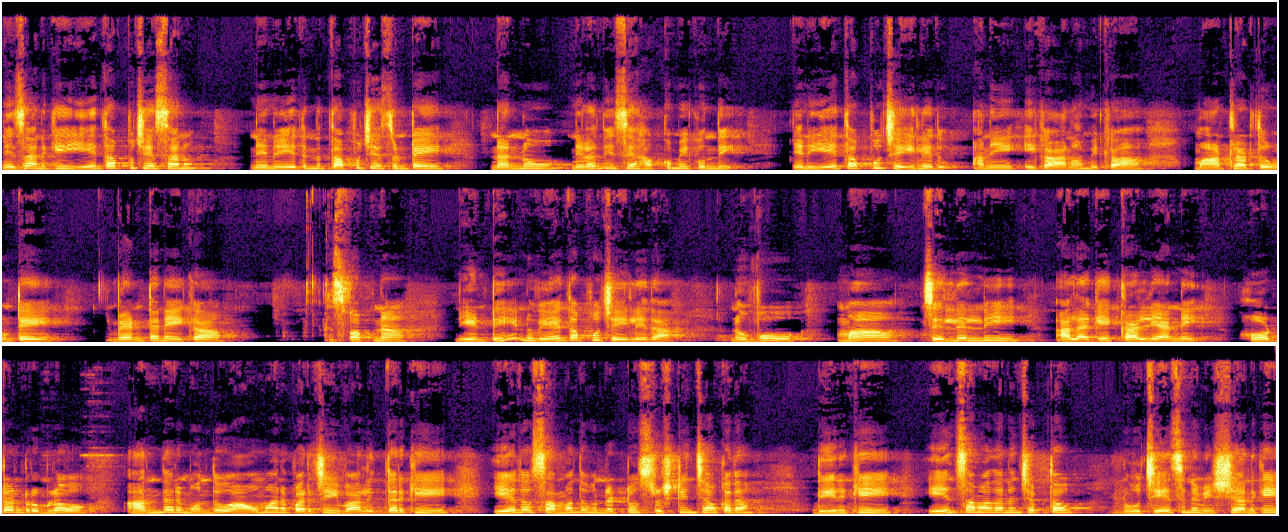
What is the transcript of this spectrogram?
నిజానికి ఏ తప్పు చేశాను? నేను ఏదైనా తప్పు చేస్తుంటే నన్ను నిలదీసే హక్కు మీకుంది. నేను ఏ తప్పు చేయలేదు అని ఇక అనామిక మాట్లాడుతూ ఉంటే వెంటనే ఇక స్వప్న ఏంటి? నువ్వే తప్పు చేయలేదా? నువ్వు మా చెల్లెల్ని అలాగే కళ్యాణ్ని హోటల్ రూమ్లో అందరి ముందు అవమానపరిచి వాళ్ళిద్దరికీ ఏదో సంబంధం ఉన్నట్టు సృష్టించావు కదా? దీనికి ఏం సమాధానం చెప్తావు? నువ్వు చేసిన విషయానికి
